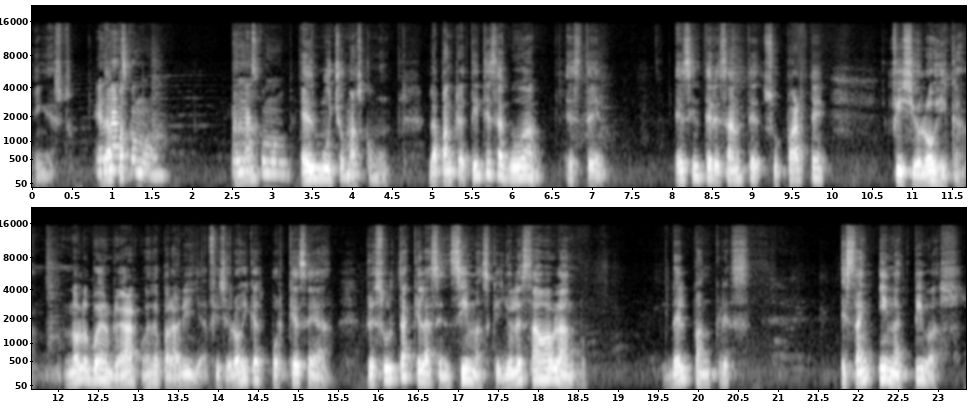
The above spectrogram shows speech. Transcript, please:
en esto. Es más común. Es más común. Es mucho más común. La pancreatitis aguda este, es interesante su parte fisiológica. No los voy a enredar con esa palabrilla. Fisiológica es por qué sea. Resulta que las enzimas que yo le estaba hablando del páncreas están inactivas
